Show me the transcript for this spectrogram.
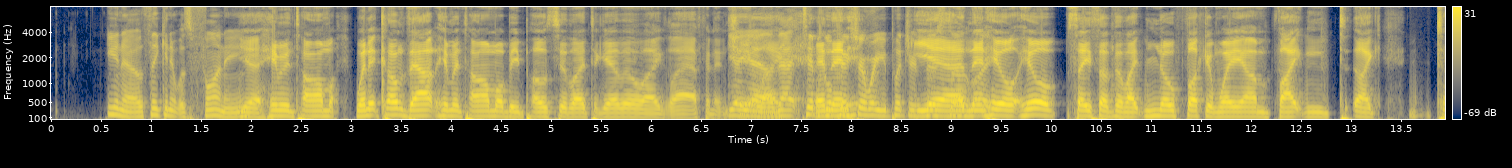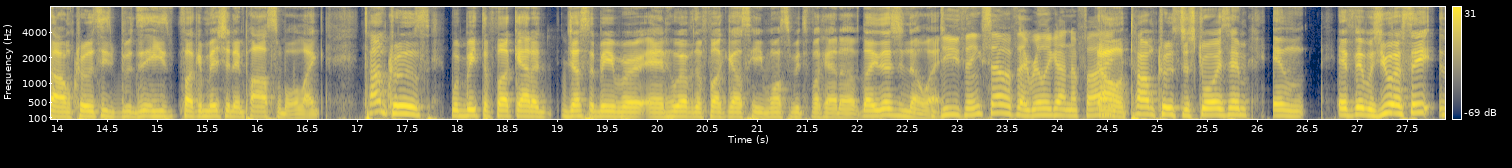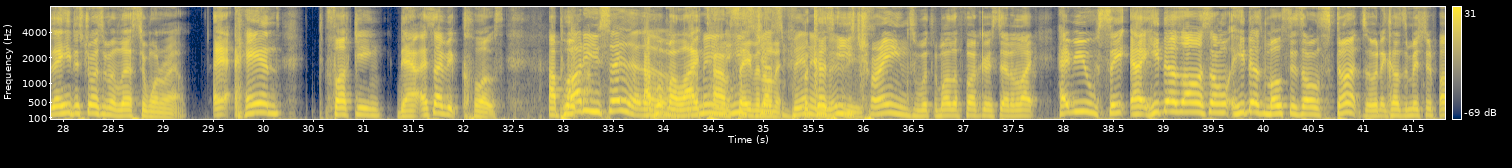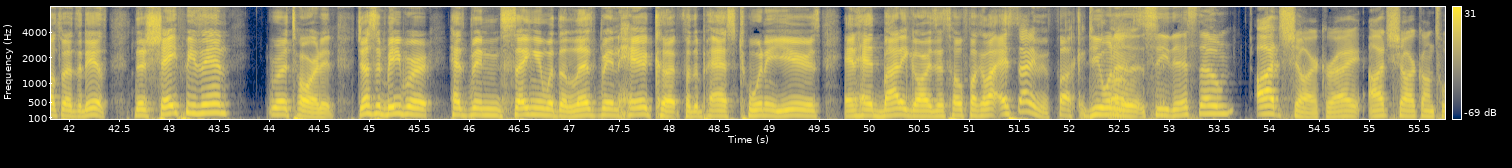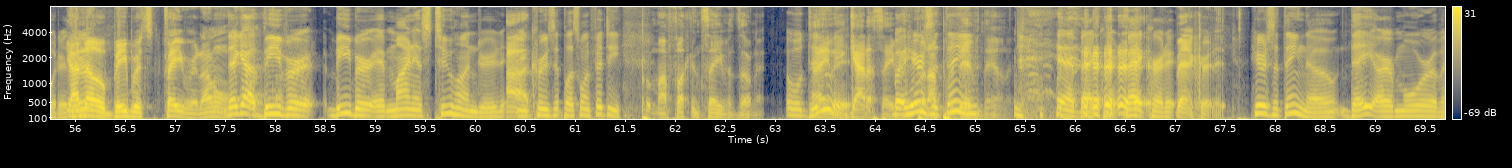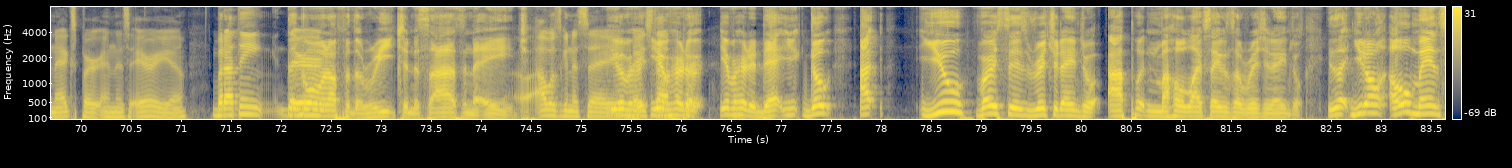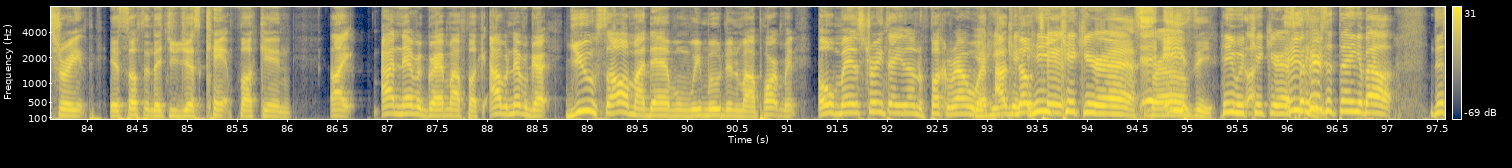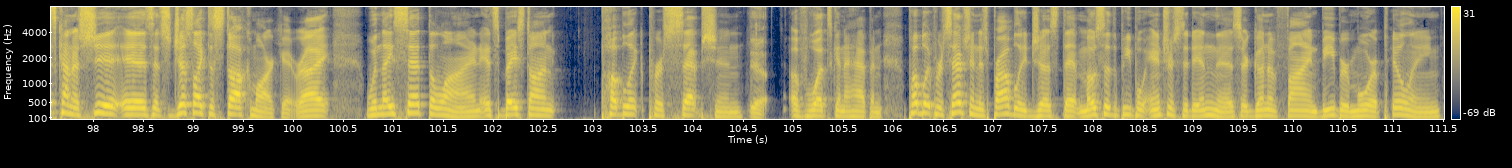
you know, thinking it was funny. yeah. Him and Tom. When it comes out, him and Tom will be posted like together, like laughing and Yeah, shit. yeah, like- that typical then- picture where you put your fist Yeah, up, and then like- he'll he'll say something like, "No fucking way, I'm fighting t- like Tom Cruise. He's he's fucking Mission Impossible. Like Tom Cruise would beat the fuck out of Justin Bieber and whoever the fuck else he wants to beat the fuck out of. Like there's no way. Do you think so? If they really got in a fight, Oh, Tom Cruise destroys him in if it was UFC, then he destroys him in less than one round. Hands fucking down. It's not even close. I put, why do you say that? I put my though? I lifetime mean, saving on it because he trains with motherfuckers that are like, have you seen? Uh, he does all his own. He does most of his own stunts when it comes to Mission Impossible as it is. The shape he's in, retarded. Justin Bieber has been singing with a lesbian haircut for the past twenty years and had bodyguards his whole fucking life. It's not even fucking. Do you want to see this though? Odd Shark, right? Odd Shark on Twitter. Yeah, I They're- know Bieber's favorite. I don't. They got Beaver Bieber at minus two hundred Ah. and Cruise at plus one fifty. put my fucking savings on it. Well, do I ain't it. even gotta save But it, here's I the put thing. everything on it. yeah, bad, credit, bad credit. Bad credit. Here's the thing, though. They are more of an expert in this area, but I think They're they're, going off of the reach and the size and the age. I was gonna say. You ever, based you ever off heard per- of you ever heard of that? You go I you versus Richard Angel. I put in my whole life savings on Richard Angel. You like- You don't old man strength is something that you just can't fucking like. I never grab my fucking. I would never grab. You saw my dad when we moved into my apartment. Old man strength ain't nothing to fuck around Yeah, with. he I no he'd chance- kick your ass, bro. easy. He would kick your ass. But here's the thing about this kind of shit is it's just like the stock market, right? When they set the line, it's based on public perception Yeah. Of what's going to happen. Public perception is probably just that most of the people interested in this are going to find Bieber more appealing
